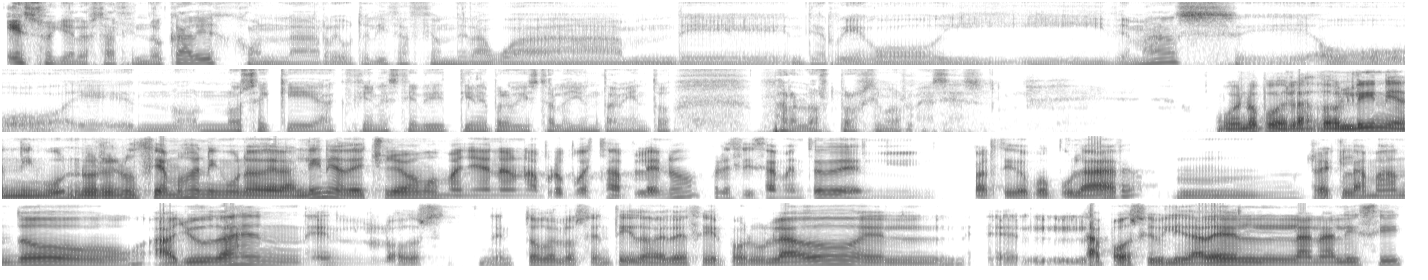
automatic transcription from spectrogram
Eso ya lo está haciendo Cádiz con la reutilización del agua de, riego y, demás? Eh, ¿O eh, no, sé qué acciones tiene, tiene previsto el ayuntamiento para los próximos meses? Bueno, pues las dos líneas, no renunciamos a ninguna de las líneas. De hecho, llevamos mañana una propuesta a pleno, precisamente del Partido Popular, mm, reclamando ayudas en, los, en, todos los sentidos. Es decir, por un lado, la posibilidad del análisis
